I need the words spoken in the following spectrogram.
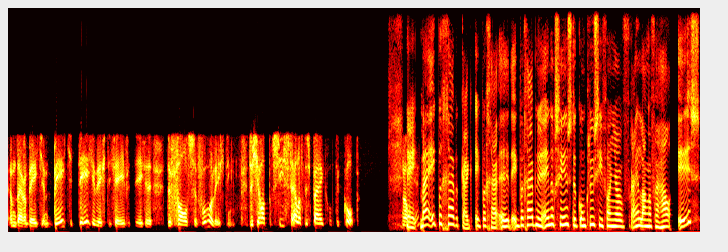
om daar een beetje, een beetje tegenwicht te geven tegen de valse voorlichting. Dus je had precies zelf de spijker op de kop. Nee, maar ik begrijp, kijk, ik begrijp, eh, ik begrijp nu enigszins de conclusie van jouw vrij lange verhaal is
